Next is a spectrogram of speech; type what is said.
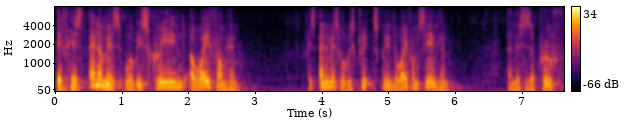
if his enemies will be screened away from him, his enemies will be screened away from seeing him, then this is a proof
